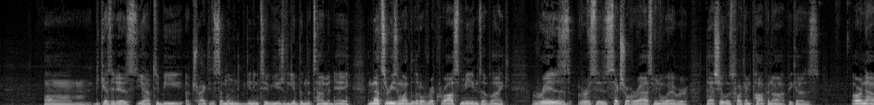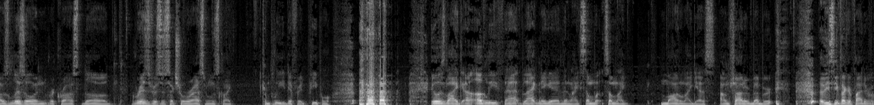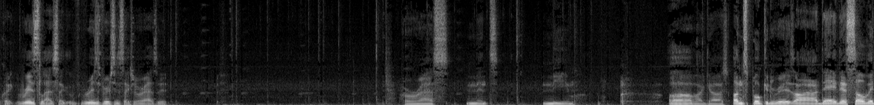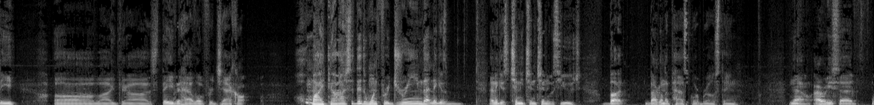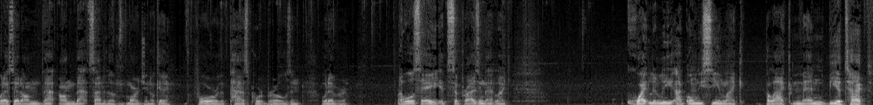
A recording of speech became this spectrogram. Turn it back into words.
Um, because it is. You have to be attracted to someone in the beginning to usually give them the time of day, and that's the reason why the little Rick Ross memes of like Rizz versus sexual harassment or whatever, that shit was fucking popping off because, or now it was Lizzo and Rick Ross. The Rizz versus sexual harassment was like completely different people. it was like an ugly fat black nigga and then like some some like model, I guess. I'm trying to remember. Let me see if I can find it real quick. Rizz slash Rizz versus sexual harassment. harassment meme. Oh my gosh. Unspoken Rizz. Ah, dang, there's so many. Oh my gosh. They even have one for Jack Hart. Oh my gosh, they did the one for Dream. That nigga's that nigga's chinny chin chin was huge. But back on the passport bros thing. Now, I already said what I said on that on that side of the margin, okay? For the passport bros and whatever. I will say it's surprising that like quite literally I've only seen like black men be attacked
